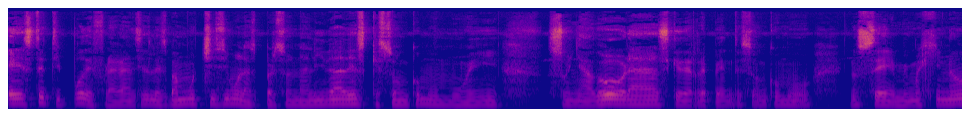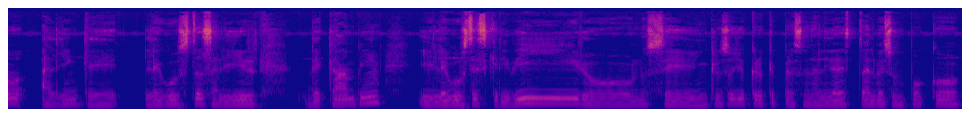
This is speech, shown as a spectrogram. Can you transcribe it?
Este tipo de fragancias les va muchísimo a las personalidades que son como muy soñadoras, que de repente son como, no sé, me imagino alguien que le gusta salir de camping y le gusta escribir o no sé, incluso yo creo que personalidades tal vez un poco,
